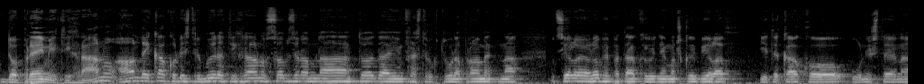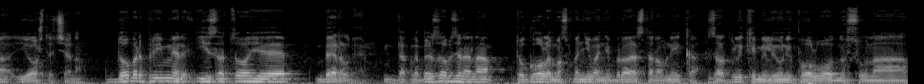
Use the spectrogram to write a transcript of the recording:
dopremiti hranu, a onda i kako distribuirati hranu s obzirom na to da je infrastruktura prometna u cijeloj Europi, pa tako i u Njemačkoj bila itekako uništena i oštećena. Dobar primjer i za to je Berlin. Dakle, bez obzira na to golemo smanjivanje broja stanovnika za otprilike milijuni i pol u odnosu na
